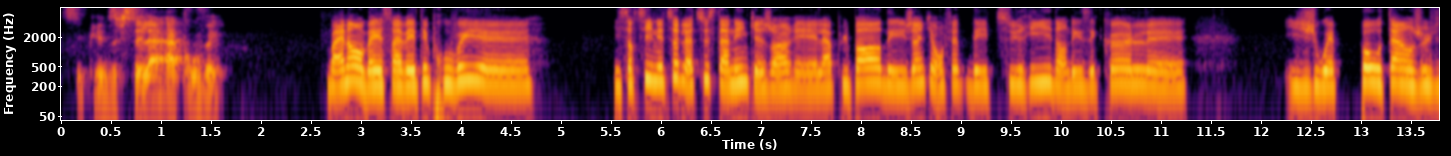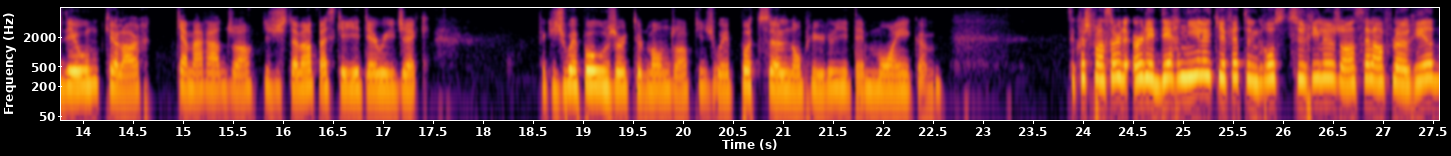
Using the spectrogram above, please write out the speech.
c'est plus difficile à, à prouver. Ben non, ben ça avait été prouvé. euh, Il est sorti une étude là-dessus cette année que genre euh, la plupart des gens qui ont fait des tueries dans des écoles, euh, ils jouaient pas autant aux jeux vidéo que leurs camarades, genre. Justement parce qu'ils étaient reject. Fait qu'ils jouaient pas aux jeux tout le monde, genre, puis ils jouaient pas tout seul non plus. Lui, il était moins comme. C'est quoi, je pense, un, un des derniers là, qui a fait une grosse tuerie, là, genre celle en Floride.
